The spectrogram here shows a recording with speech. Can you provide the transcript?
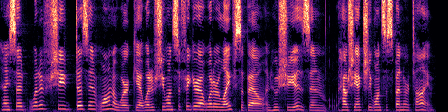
And I said, what if she doesn't want to work yet? What if she wants to figure out what her life's about and who she is and how she actually wants to spend her time?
